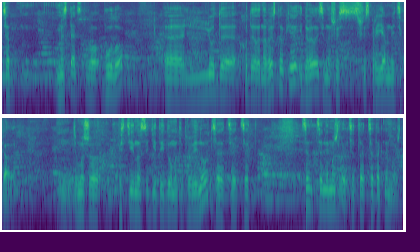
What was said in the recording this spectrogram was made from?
це мистецтво було. е, Люди ходили на виставки і дивилися на щось, щось приємне і цікаве. Тому що постійно сидіти і думати про війну це, це, це, це, це неможливо, це так, це так не можна.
